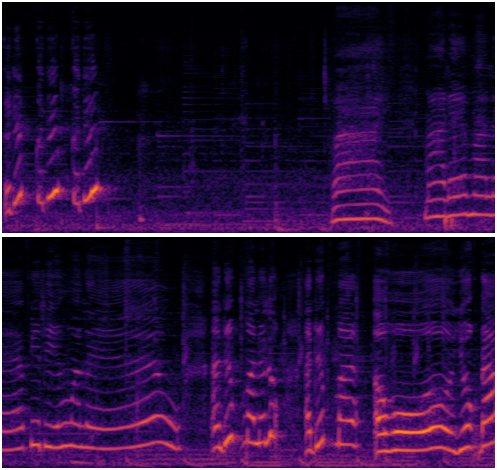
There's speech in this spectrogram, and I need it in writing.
กระดึบกระดึบกระดึบวายมาแล้วมาแล้วพี่เลี้ยงมาแล้วอะดึบมาแล้วลูกอะดึบมาโอ้โห ยกได้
